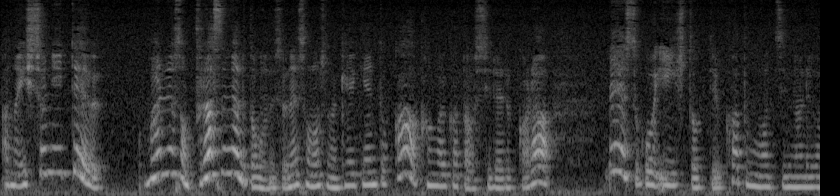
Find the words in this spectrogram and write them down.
あの一緒にいて周りの人もプラスになると思うんですよね。その人の経験とか考え方を知れるから。ですごいいい人っていうか友達になりが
